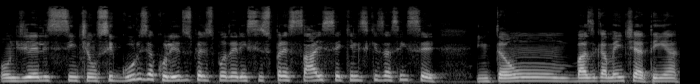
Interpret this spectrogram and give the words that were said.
onde eles se sentiam seguros e acolhidos para eles poderem se expressar e ser quem eles quisessem ser. Então, basicamente é, tem, a,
